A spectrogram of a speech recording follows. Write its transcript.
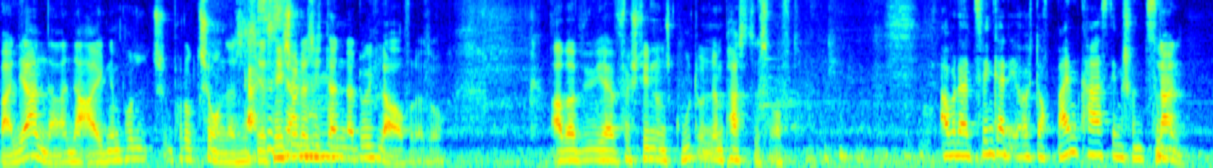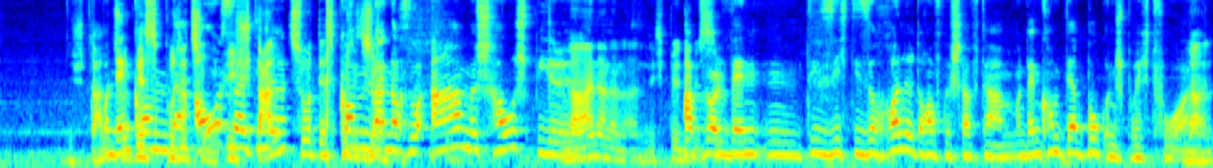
Bei Leander in der eigenen Produ- Produktion. Das ist Das jetzt ist nicht ja so, dass ich ein- dann da durchlaufe oder so. Aber wir verstehen uns gut und dann passt es oft. Aber da zwinkert ihr euch doch beim Casting schon zu. Nein. Ich stand Und zur dann kommen da Disposition. außer Ich stand dir, zur kommen Disposition. dann noch so arme Schauspiel. Nein, nein, nein, nein. Ich bin Absolventen, die sich diese Rolle drauf geschafft haben. Und dann kommt der Buck und spricht vor. Nein.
